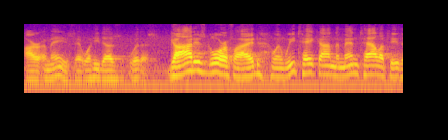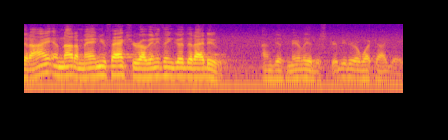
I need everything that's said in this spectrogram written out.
are amazed at what He does with us. God is glorified when we take on the mentality that I am not a manufacturer of anything good that I do. I'm just merely a distributor of what God gave me.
